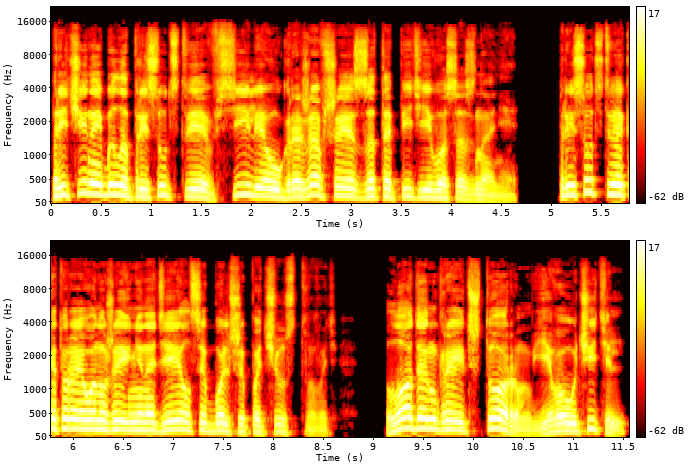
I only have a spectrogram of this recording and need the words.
Причиной было присутствие в силе, угрожавшее затопить его сознание. Присутствие, которое он уже и не надеялся больше почувствовать. Лоден Грейдшторм, его учитель,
